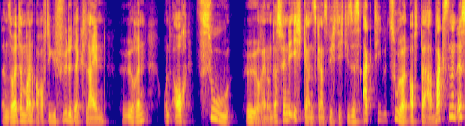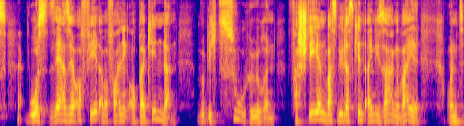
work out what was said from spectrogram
dann sollte man auch auf die Gefühle der Kleinen hören und auch zuhören. Und das finde ich ganz, ganz wichtig, dieses aktive Zuhören, ob es bei Erwachsenen ist, ja. wo es sehr, sehr oft fehlt, aber vor allen Dingen auch bei Kindern. Wirklich zuhören, verstehen, was will das Kind eigentlich sagen, weil, und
